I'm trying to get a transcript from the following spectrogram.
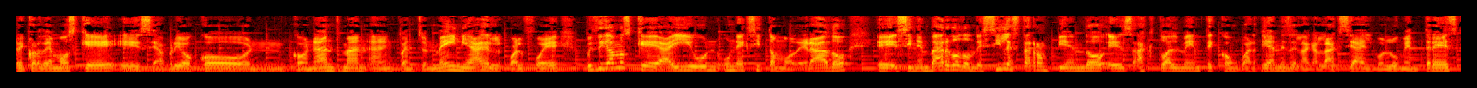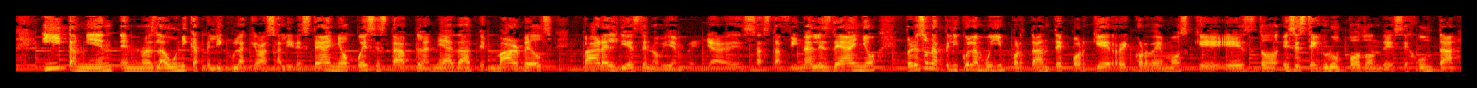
Recordemos que eh, se abrió con, con Ant-Man and Quantumania, el cual fue, pues digamos que hay un, un éxito moderado. Eh, sin embargo, donde sí la está rompiendo es actualmente con Guardianes de la Galaxia, el volumen 3. Y también no es la única película que va a salir este año, pues está planeada The Marvels para el 10 de noviembre. ya es hasta finales de año, pero es una película muy importante porque recordemos que es, es este grupo donde se junta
